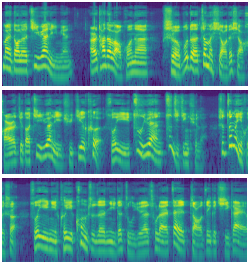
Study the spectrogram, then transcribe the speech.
卖到了妓院里面。而他的老婆呢，舍不得这么小的小孩儿就到妓院里去接客，所以自愿自己进去了，是这么一回事儿。所以你可以控制着你的主角出来，再找这个乞丐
